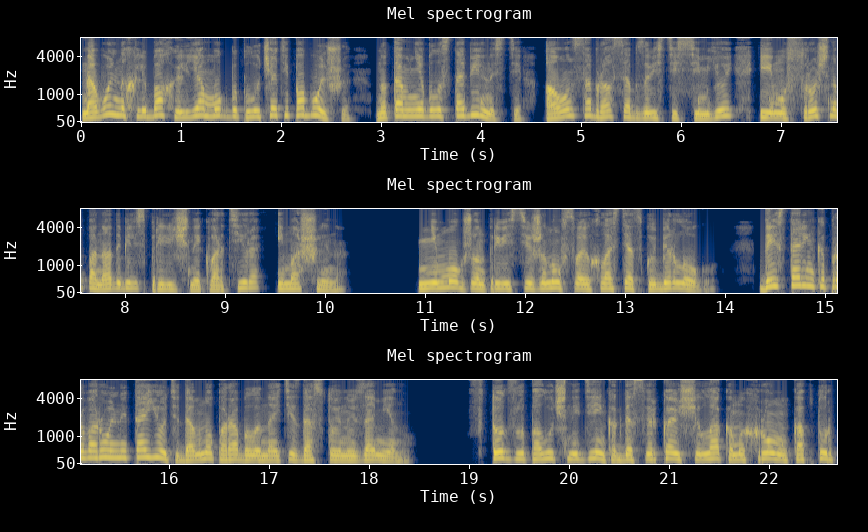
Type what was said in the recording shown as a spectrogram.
На вольных хлебах Илья мог бы получать и побольше, но там не было стабильности, а он собрался обзавестись семьей, и ему срочно понадобились приличная квартира и машина. Не мог же он привести жену в свою холостяцкую берлогу. Да и старенькой праворольной «Тойоте» давно пора было найти достойную замену. В тот злополучный день, когда сверкающий лаком и хромом Каптур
